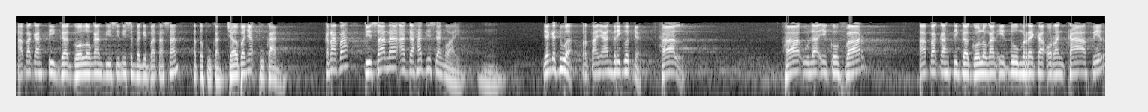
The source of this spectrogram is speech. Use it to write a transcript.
apakah tiga golongan di sini sebagai batasan atau bukan? Jawabannya bukan. Kenapa? Di sana ada hadis yang lain. Hmm. Yang kedua, pertanyaan berikutnya. Hal haula'i kuffar Apakah tiga golongan itu mereka orang kafir?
